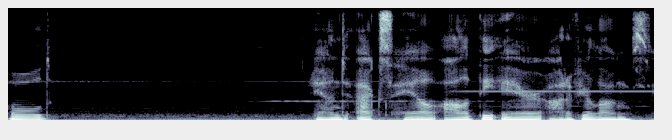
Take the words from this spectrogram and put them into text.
Hold and exhale all of the air out of your lungs.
